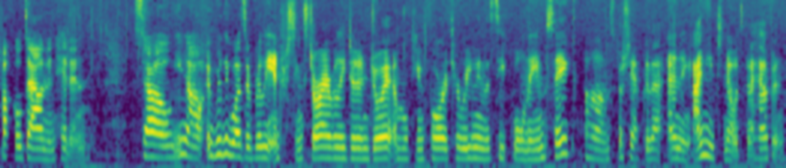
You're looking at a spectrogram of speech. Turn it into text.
buckled down and hidden. So, you know, it really was a really interesting story. I really did enjoy it. I'm looking forward to reading the sequel, Namesake, um, especially after that ending. I need to know what's going to happen.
